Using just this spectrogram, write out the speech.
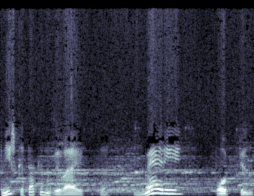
Книжка так и называется «Мэри Поппинс».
